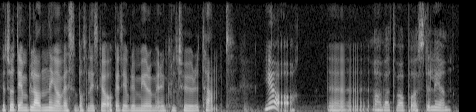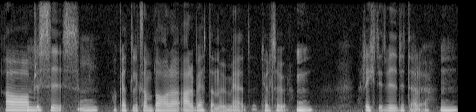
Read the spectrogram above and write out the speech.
Jag tror att det är en blandning av västerbottniska och att jag blir mer och mer en kulturtant. Ja, Eh, av att vara på Österlen. ja, Mm. precis. Mm. Och att liksom bara arbeta nu med kultur. Mm. Riktigt vidrigt är det. Mm.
